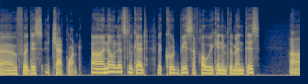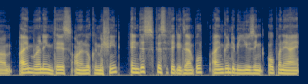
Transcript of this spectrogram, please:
uh, for this chatbot. Uh, now let's look at the code base of how we can implement this. Um, I'm running this on a local machine in this specific example, I'm going to be using OpenAI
